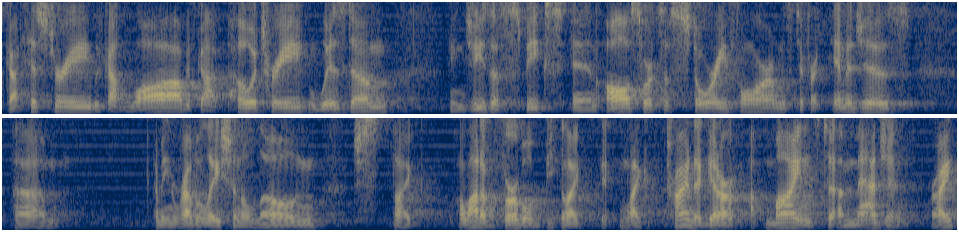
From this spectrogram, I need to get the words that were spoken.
It's got history, we've got law, we've got poetry, wisdom. I mean, Jesus speaks in all sorts of story forms, different images. Um, I mean, Revelation alone, just like a lot of verbal, like, like trying to get our minds to imagine, right?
